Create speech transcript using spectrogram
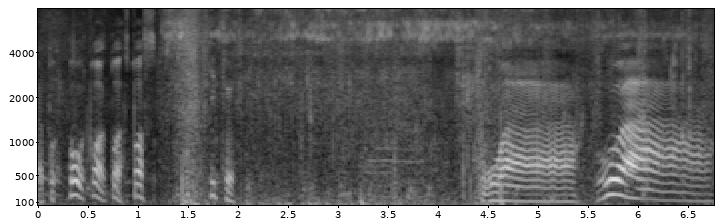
야, 또, 또, 또, 왔- 또, 왔어. 히트. 우와, 우와.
